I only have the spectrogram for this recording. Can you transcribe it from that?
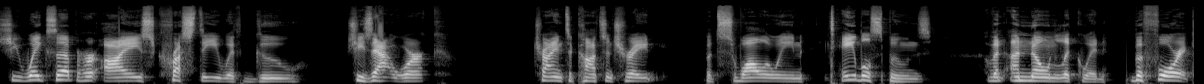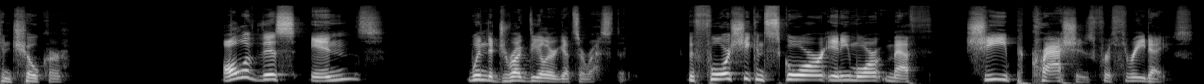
She wakes up, her eyes crusty with goo. She's at work, trying to concentrate, but swallowing tablespoons of an unknown liquid before it can choke her. All of this ends when the drug dealer gets arrested. Before she can score any more meth, she p- crashes for three days.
